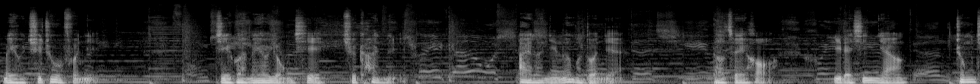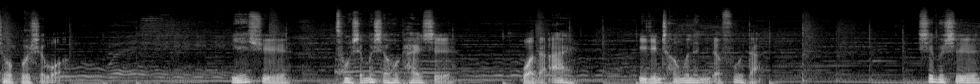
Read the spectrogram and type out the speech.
没有去祝福你，只怪没有勇气去看你。爱了你那么多年，到最后，你的新娘终究不是我。也许，从什么时候开始，我的爱已经成为了你的负担？是不是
